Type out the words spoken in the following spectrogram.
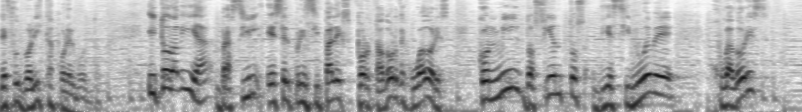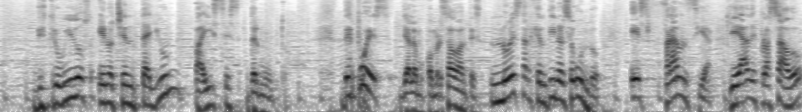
de futbolistas por el mundo. Y todavía Brasil es el principal exportador de jugadores, con 1.219 jugadores distribuidos en 81 países del mundo. Después, ya lo hemos conversado antes, no es Argentina el segundo, es Francia, que ha desplazado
